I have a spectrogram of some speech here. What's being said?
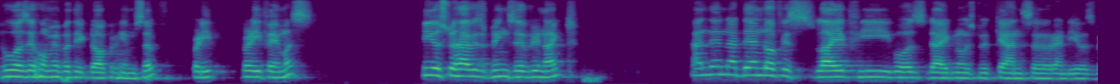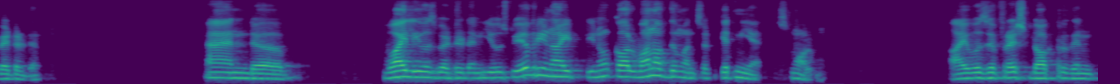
who was a homeopathic doctor himself, pretty, pretty famous. He used to have his drinks every night. And then at the end of his life, he was diagnosed with cancer and he was better bedridden. And uh, while he was better bedridden, he used to every night, you know, call one of them and said, get me a small. I was a fresh doctor then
